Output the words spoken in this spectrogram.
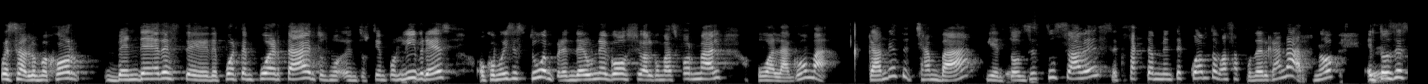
pues a lo mejor vender este, de puerta en puerta en tus, en tus tiempos libres, o como dices tú, emprender un negocio, algo más formal, o a la goma cambias de chamba y entonces tú sabes exactamente cuánto vas a poder ganar, ¿no? Entonces,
